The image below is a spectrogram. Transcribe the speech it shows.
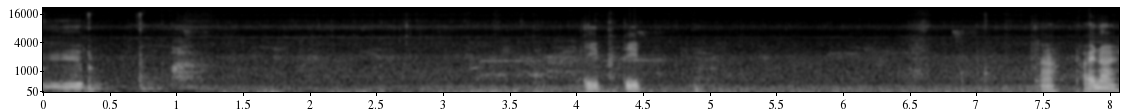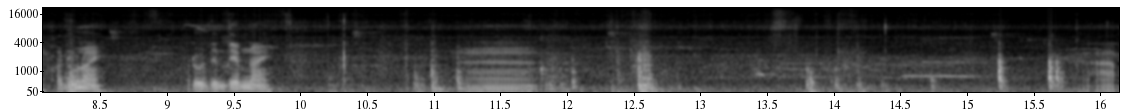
อึ๊บ ติดติดอะถอยหน่อย ขอดูหน่อย ขอดูเต็มเต็มๆหน่อย อ่า ครับ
